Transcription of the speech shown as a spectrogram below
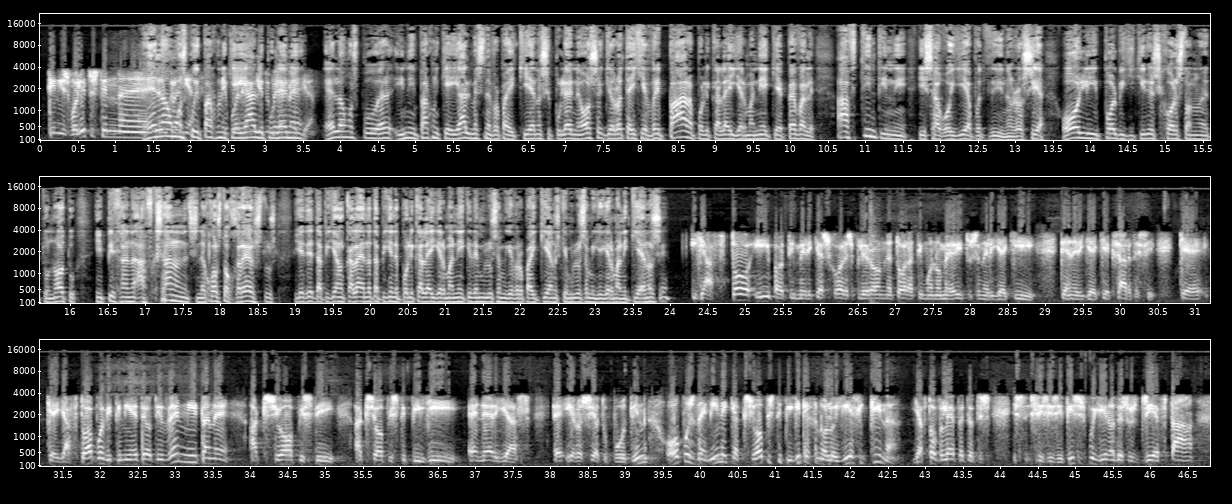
την εισβολή τους στην ε, Έλα όμως που υπάρχουν και οι άλλοι που λένε. Έλα όμως που ε, είναι, υπάρχουν και οι άλλοι μέσα στην Ευρωπαϊκή Ένωση που λένε όσο καιρό τα είχε βρει πάρα πολύ καλά η Γερμανία και επέβαλε αυτήν την εισαγωγή από την Ρωσία. Όλοι οι υπόλοιποι και κυρίως οι χώρες του Νότου υπήρχαν, αυξάνανε συνεχώς το χρέος τους γιατί δεν τα πηγαίνουν καλά ενώ τα πήγαινε πολύ καλά η Γερμανία και δεν μιλούσαμε για Ευρωπαϊκή Ένωση και μιλούσαμε για Γερμανική Ένωση. Γι' αυτό είπα ότι μερικές χώρες πληρώνουν τώρα τη μονομερή τους ενεργειακή, την ενεργειακή εξάρτηση. Και, και γι' αυτό αποδεικνύεται ότι δεν ήταν αξιόπιστη, αξιόπιστη πηγή ενέργειας ε, η Ρωσία του Πούτιν, όπως δεν είναι και αξιόπιστη πηγή τεχνολογίας η Κίνα. Γι' αυτό βλέπετε ότι στις συζητήσεις που γίνονται στους G7,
